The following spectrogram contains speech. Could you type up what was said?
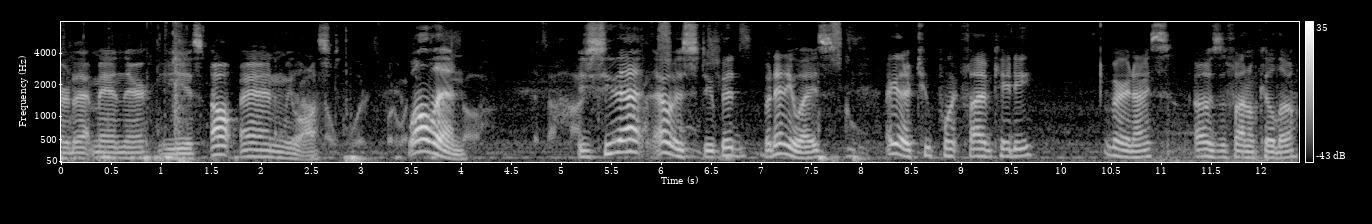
Murder that man there. He is. Oh, and we lost. no words for what Well then. saw. That's a harsh Did you see that? That was stupid. But anyways, I got a 2.5 KD. Very nice. That was the final kill though.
